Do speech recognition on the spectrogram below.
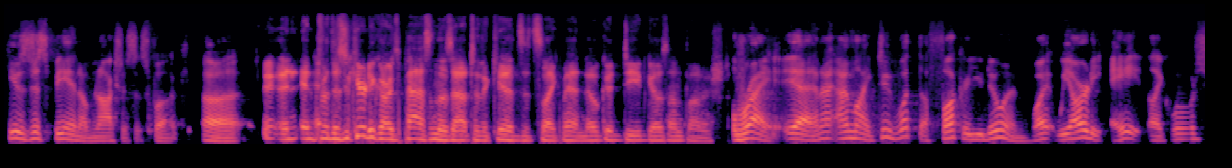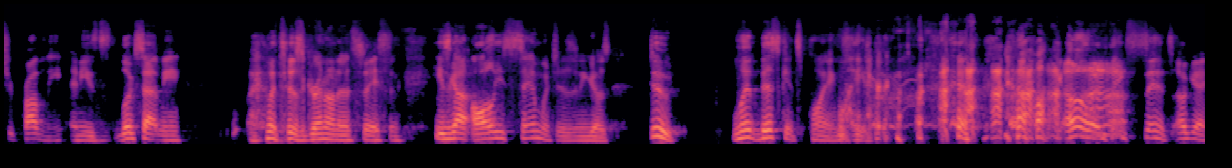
he was just being obnoxious as fuck. Uh, And and for the security guards passing those out to the kids, it's like, man, no good deed goes unpunished. right. Yeah. And I, I'm like, dude, what the fuck are you doing? What we already ate. Like, what's your problem? And he looks at me with this grin on his face and he's got all these sandwiches and he goes, dude, Limp Bizkit's playing later. Like, oh, it makes sense. Okay.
